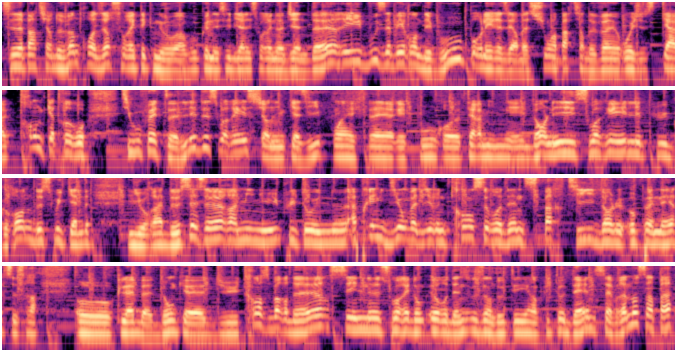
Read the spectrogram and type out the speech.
C'est à partir de 23h, soirée hein. Vous connaissez bien les soirées No Gender. Et vous avez rendez-vous pour les réservations à partir de 20€ et jusqu'à 34€ si vous faites les deux soirées sur ninkazi.fr. Et pour euh, terminer dans les soirées les plus grandes de ce week-end, il y aura de 16h à minuit, plutôt une après-midi, on va dire une trans Eurodance party dans le open air. Ce sera au club donc euh, du Transborder. C'est une soirée donc Eurodance, vous en doutez, hein, plutôt dance, vraiment sympa.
